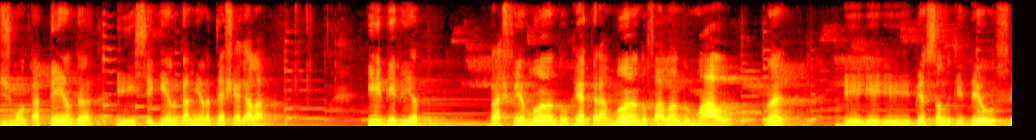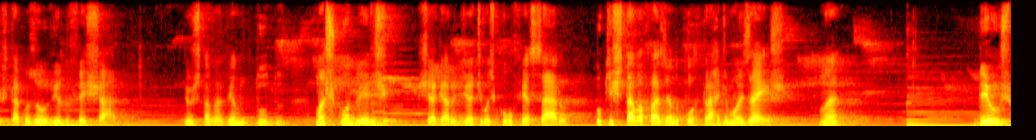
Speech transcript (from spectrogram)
desmontar tenda e ir seguindo, caminhando até chegar lá. E vivia blasfemando, reclamando, falando mal, né? E, e, e pensando que Deus está com os ouvidos fechados. Deus estava vendo tudo. Mas quando eles chegaram diante, mas confessaram o que estava fazendo por trás de Moisés, né? Deus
